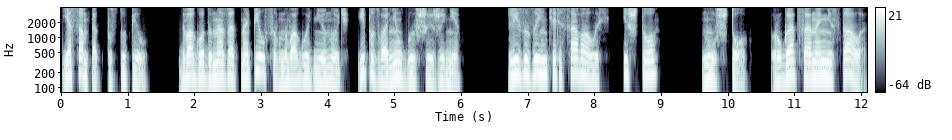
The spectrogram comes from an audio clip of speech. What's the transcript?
Я сам так поступил. Два года назад напился в новогоднюю ночь и позвонил бывшей жене. Лиза заинтересовалась. И что? Ну что? Ругаться она не стала,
